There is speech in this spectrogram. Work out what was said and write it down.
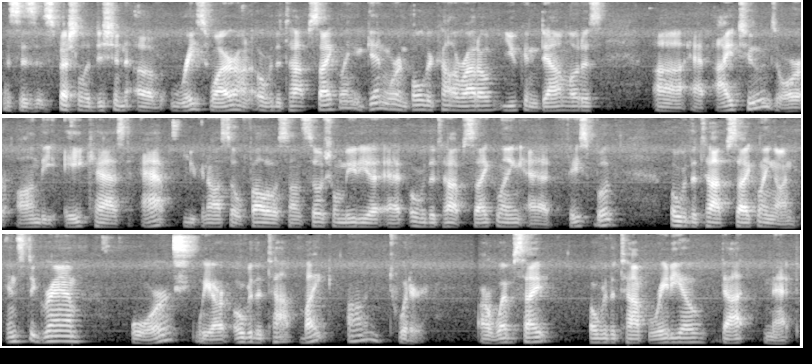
This is a special edition of RaceWire on Over the Top Cycling. Again, we're in Boulder, Colorado. You can download us uh, at iTunes or on the ACAST app. You can also follow us on social media at Over the Top Cycling at Facebook, Over the Top Cycling on Instagram, or we are Over the Top Bike on Twitter. Our website, overthetopradio.net.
